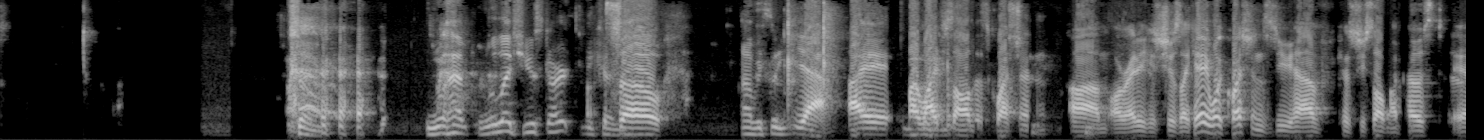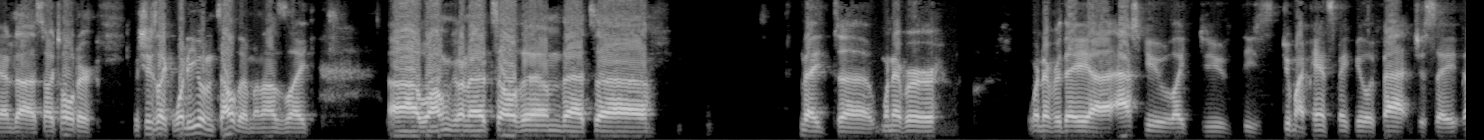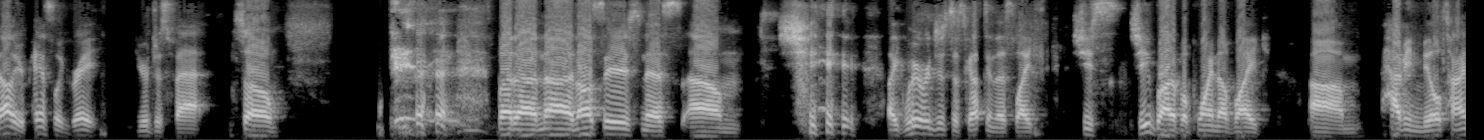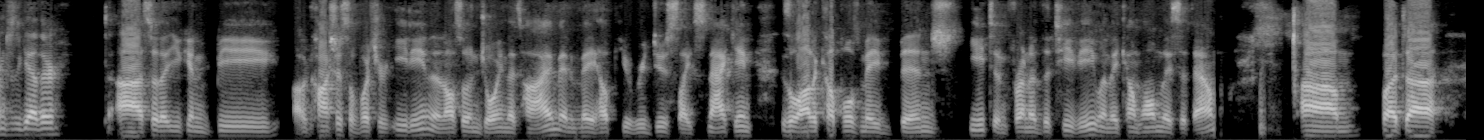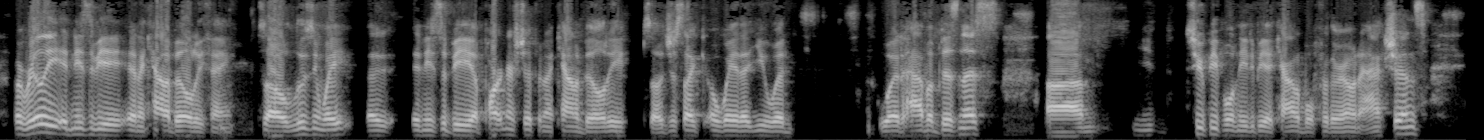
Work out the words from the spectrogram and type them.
So we'll have we'll let you start because so obviously. Yeah, I my wife saw this question um, already because she was like, "Hey, what questions do you have?" Because she saw my post, and uh, so I told her, and she's like, "What are you going to tell them?" And I was like, uh, "Well, I'm going to tell them that uh, that uh, whenever." Whenever they uh, ask you, like, do these do my pants make me look fat? Just say, "Oh, your pants look great. You're just fat." So, but uh, no, in all seriousness, um, she like we were just discussing this. Like she's she brought up a point of like um, having meal times together, uh, so that you can be uh, conscious of what you're eating and also enjoying the time, and it may help you reduce like snacking because a lot of couples may binge eat in front of the TV when they come home. They sit down, um, but uh, but really it needs to be an accountability thing. So losing weight, uh, it needs to be a partnership and accountability. So just like a way that you would would have a business, um, you, two people need to be accountable for their own actions,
